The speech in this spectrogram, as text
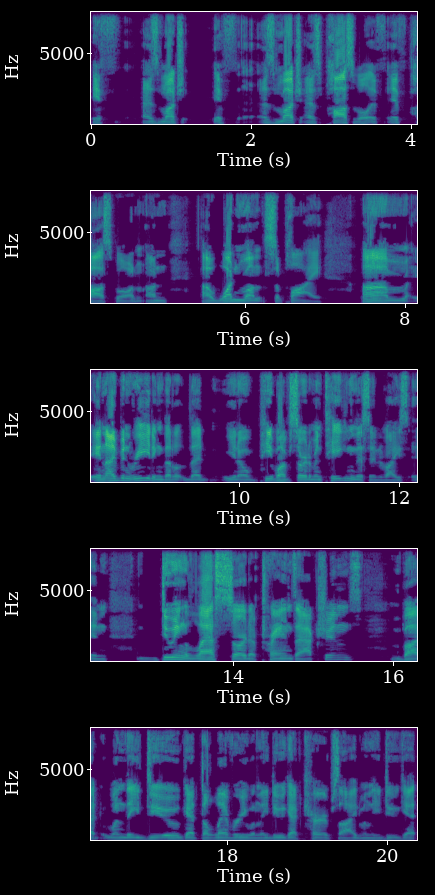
if as much if as much as possible if if possible on on a one month supply um, and I've been reading that, that, you know, people have sort of been taking this advice in doing less sort of transactions. But when they do get delivery, when they do get curbside, when they do get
